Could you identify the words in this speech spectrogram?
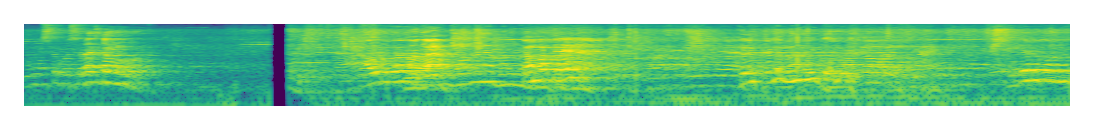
ನಮ್ಮ ಹೆಸರು ಬಸವರಾಜ್ ಗಂಗೂರು ಅವರು ಹೌದಾ? ತೊಂಬತ್ತರೇನು? ಇದೇ ಬಂದು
